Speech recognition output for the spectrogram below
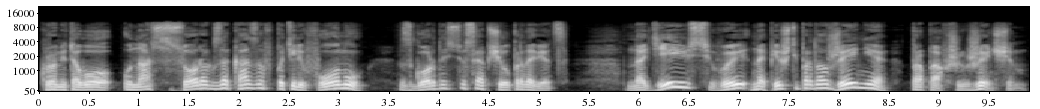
«Кроме того, у нас сорок заказов по телефону», — с гордостью сообщил продавец. «Надеюсь, вы напишите продолжение пропавших женщин».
